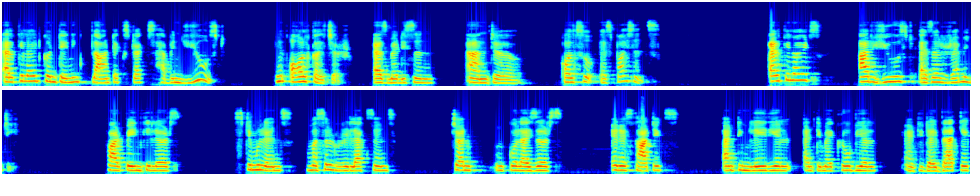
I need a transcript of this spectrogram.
alkaloid containing plant extracts have been used in all culture as medicine and uh, also as poisons. Alkaloids are used as a remedy for painkillers, stimulants, muscle relaxants, tranquilizers, anesthetics, antimalarial, antimicrobial, antidiabetic,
